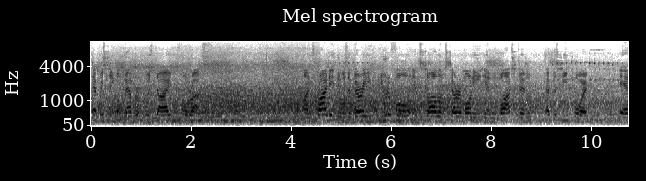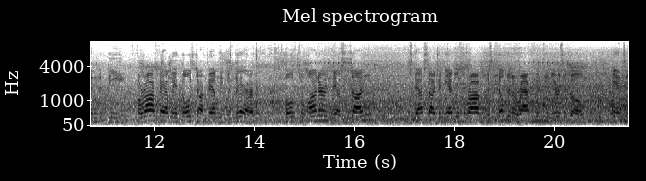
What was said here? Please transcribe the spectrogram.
every single member who has died for us. On Friday, there was a very beautiful and solemn ceremony in Boston at the seaport, and the Farrar family and Gold Star family was there, both to honor their son, Staff Sergeant Andrew Farrar, who was killed in Iraq 15 years ago, and to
